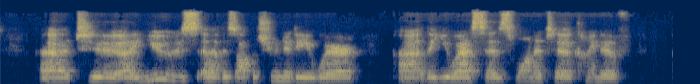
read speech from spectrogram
uh, to uh, use uh, this opportunity where uh, the US has wanted to kind of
